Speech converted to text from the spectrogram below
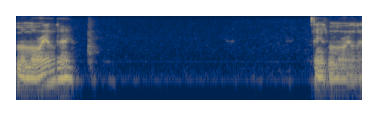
Memorial Day. I think it's Memorial Day.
